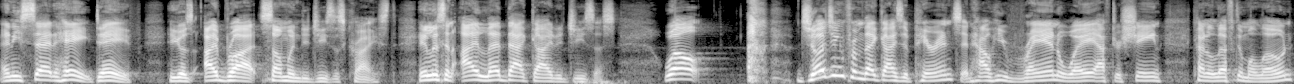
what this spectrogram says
And he said, Hey, Dave, he goes, I brought someone to Jesus Christ. Hey, listen, I led that guy to Jesus. Well, judging from that guy's appearance and how he ran away after Shane kind of left him alone,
